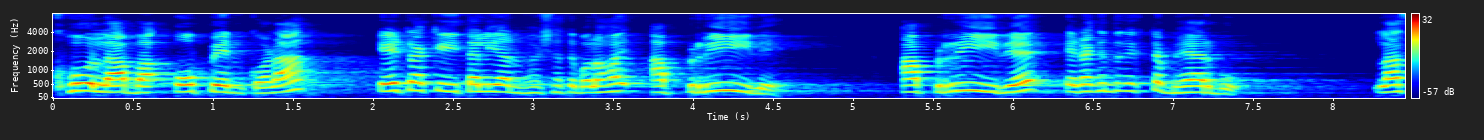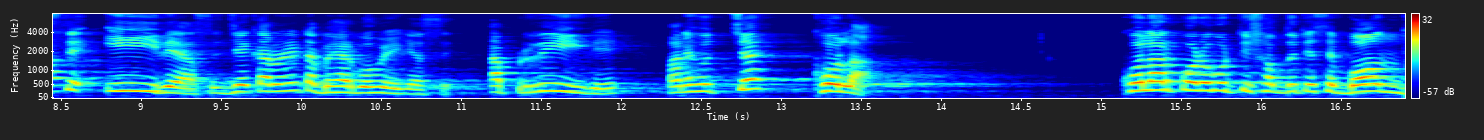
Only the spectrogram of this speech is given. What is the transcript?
খোলা বা ওপেন করা, এটাকে ইতালিয়ান ভাষাতে বলা হয় আপ্রিরে আপ্রিরে এটা কিন্তু একটা ভ্যারবো লাস্টে ই রে আছে, যে কারণে এটা ভ্যারবো হয়ে গেছে। আপ্রিরে মানে হচ্ছে খোলা। খোলার পরবর্তী শব্দটি আছে বন্ধ।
